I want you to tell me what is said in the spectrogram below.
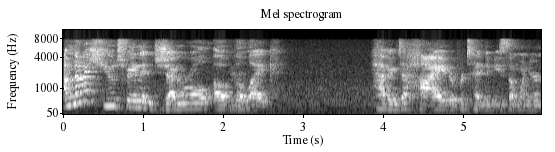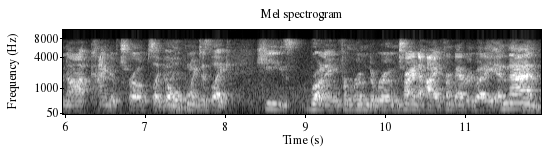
I'm not a huge fan in general of the Mm. like having to hide or pretend to be someone you're not kind of tropes. Like the whole Mm. point is like he's running from room to room trying to hide from everybody, and that Mm.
